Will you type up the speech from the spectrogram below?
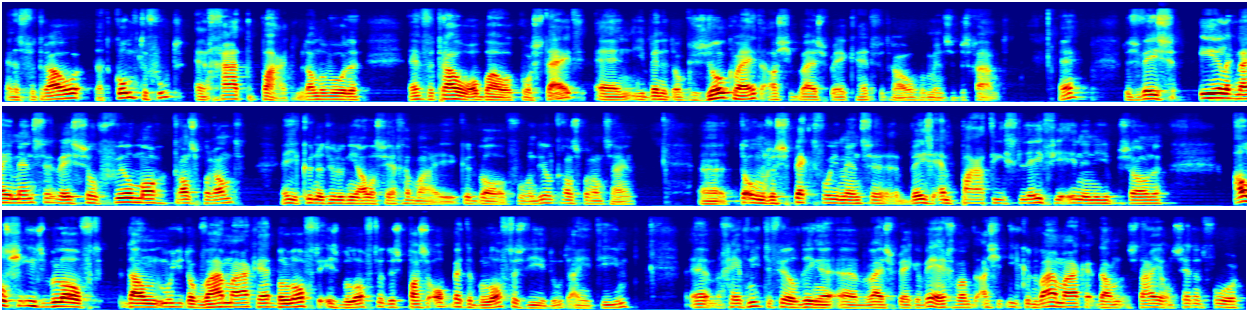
En het vertrouwen, dat komt te voet en gaat te paard. Met andere woorden, hè, vertrouwen opbouwen kost tijd. En je bent het ook zo kwijt als je bij wijze van spreken het vertrouwen van mensen beschaamt. Hè? Dus wees eerlijk naar je mensen. Wees zoveel mogelijk transparant. Je kunt natuurlijk niet alles zeggen, maar je kunt wel voor een deel transparant zijn. Uh, toon respect voor je mensen. Wees empathisch. Leef je in in je personen. Als je iets belooft, dan moet je het ook waarmaken. Hè. Belofte is belofte. Dus pas op met de beloftes die je doet aan je team. Uh, geef niet te veel dingen, uh, bij wijze van spreken, weg. Want als je het niet kunt waarmaken, dan sta je ontzettend voor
